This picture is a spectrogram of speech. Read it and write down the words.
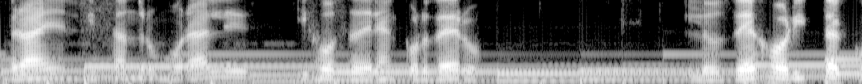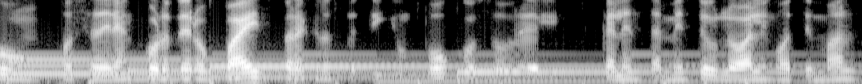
Brian Lisandro Morales y José Adrián Cordero. Los dejo ahorita con José Adrián Cordero Pais para que nos platique un poco sobre el calentamiento global en Guatemala.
